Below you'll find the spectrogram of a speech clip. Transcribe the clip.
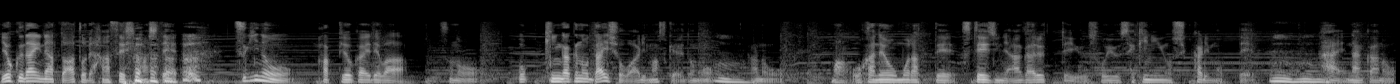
良くないなと後で反省しまして、次の発表会では、その、お金額の大小はありますけれども、うんあの、まあ、お金をもらってステージに上がるっていう、そういう責任をしっかり持って、うんうんはい、なんかあの、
